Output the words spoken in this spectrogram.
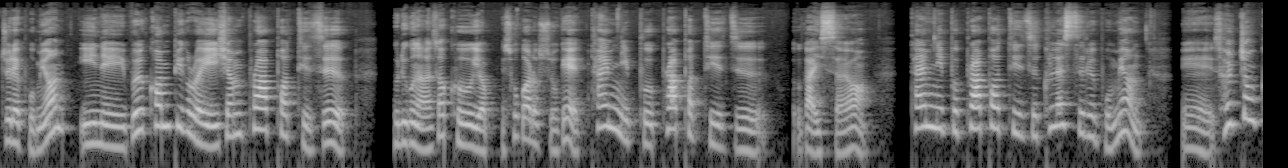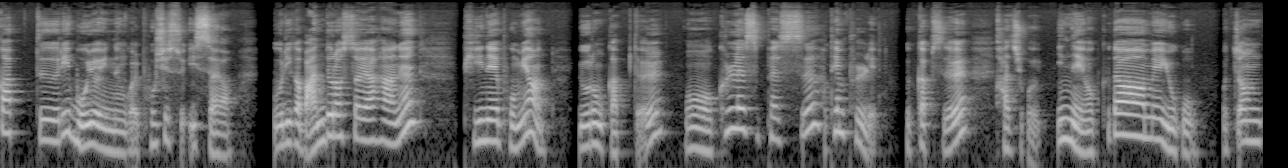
줄에 보면 enable configuration properties 그리고 나서 그 옆 소가로 속에 타임리프 properties가 있어요. 타임리프 properties 클래스를 보면 예, 설정 값들이 모여 있는 걸 보실 수 있어요. 우리가 만들었어야 하는 빈에 보면 요런 값들, 어, 클래스 패스, 템플릿 그 값을 가지고 있네요. 그 다음에 요거 점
